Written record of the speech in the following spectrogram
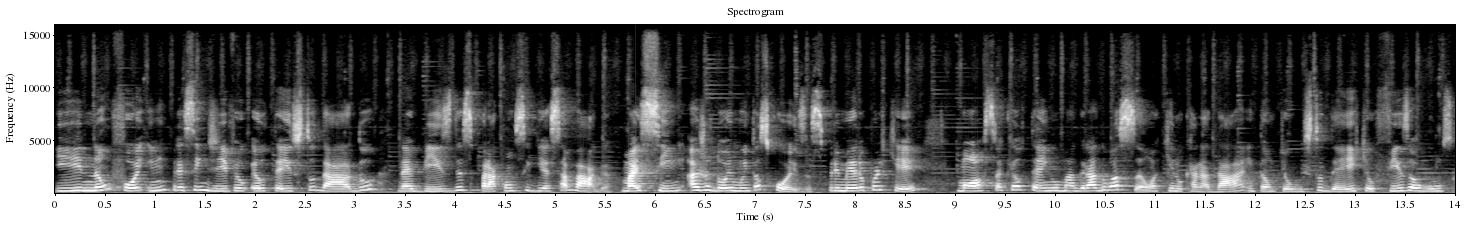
E não foi imprescindível eu ter estudado né, business para conseguir essa vaga, mas sim ajudou em muitas coisas. Primeiro porque mostra que eu tenho uma graduação aqui no Canadá, então que eu estudei, que eu fiz alguns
